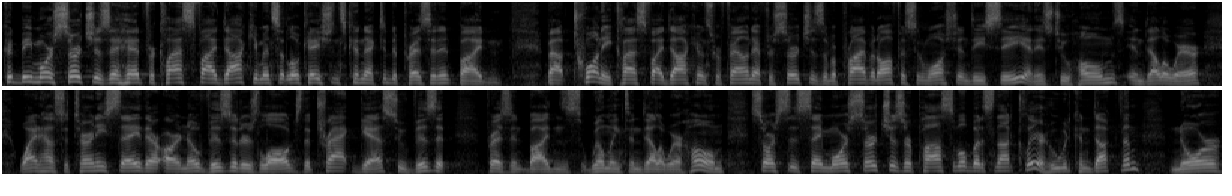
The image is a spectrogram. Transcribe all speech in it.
Could be more searches ahead for classified documents at locations connected to President Biden. About 20 classified documents were found after searches of a private office in Washington, D.C. and his two homes in Delaware. White House attorneys say there are no visitors logs that track guests who visit President Biden's Wilmington, Delaware home. Sources say more searches are possible, but it's not clear who would conduct them nor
